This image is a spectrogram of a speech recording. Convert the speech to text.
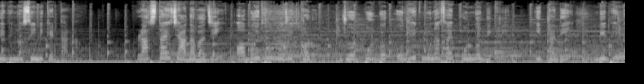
বিভিন্ন সিন্ডিকেট দ্বারা। রাস্তায় চাঁদাবাজি অবৈধ মজুতকরণ জোরপূর্বক অধিক মুনাফায় পণ্য বিক্রি ইত্যাদি বিভিন্ন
